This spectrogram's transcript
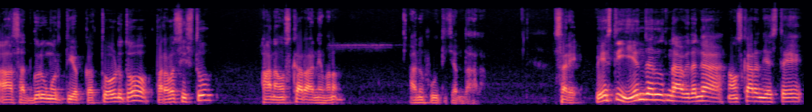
ఆ సద్గురుమూర్తి యొక్క తోడుతో పరవశిస్తూ ఆ నమస్కారాన్ని మనం అనుభూతి చెందాలి. సరే వేస్తే ఏం జరుగుతుంది ఆ విధంగా నమస్కారం చేస్తే?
